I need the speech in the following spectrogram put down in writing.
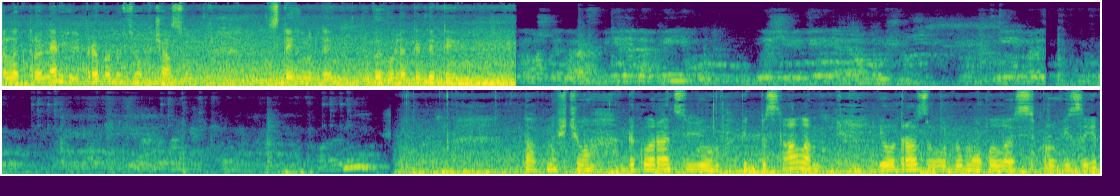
електроенергію. Треба до цього часу встигнути вигуляти дитину. Так, ну що, декларацію підписала і одразу домовилась про візит.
